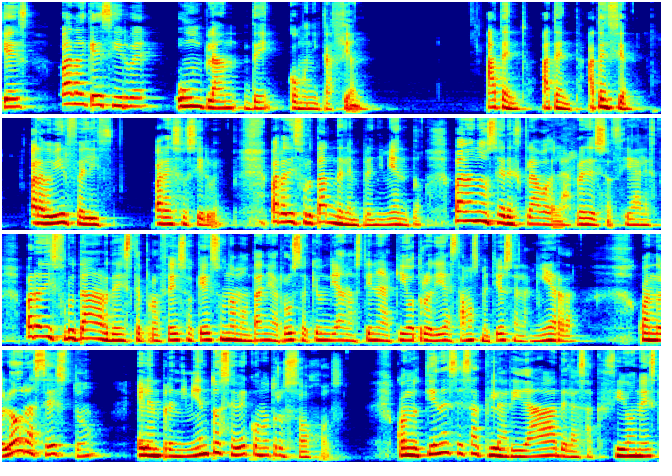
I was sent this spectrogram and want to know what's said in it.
que es ¿para qué sirve un plan de comunicación? Atento, atenta, atención. Para vivir feliz, para eso sirve. Para disfrutar del emprendimiento, para no ser esclavo de las redes sociales, para disfrutar de este proceso que es una montaña rusa que un día nos tiene aquí, otro día estamos metidos en la mierda. Cuando logras esto, el emprendimiento se ve con otros ojos. Cuando tienes esa claridad de las acciones,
